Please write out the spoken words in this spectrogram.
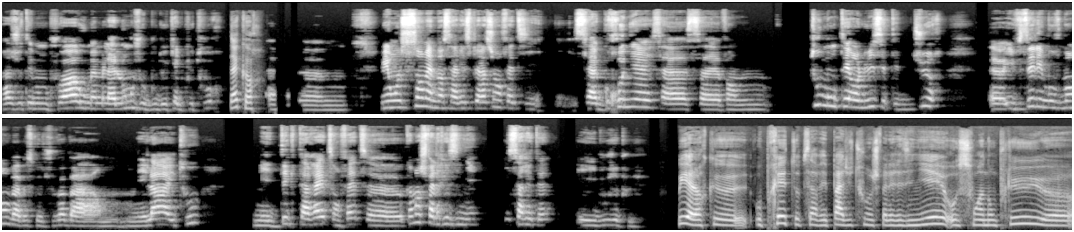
Rajouter mon poids ou même la longe au bout de quelques tours. D'accord. Euh, mais on le sent même dans sa respiration en fait. ça grognait, ça, ça, enfin, tout montait en lui, c'était dur. Euh, il faisait les mouvements, bah, parce que tu vois, bah, on, est là et tout. Mais dès que t'arrêtes, en fait, euh, comme un cheval résigné, il s'arrêtait et il bougeait plus. Oui, alors que au pré, tu n'observais pas du tout un cheval résigné, aux soins non plus, euh,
